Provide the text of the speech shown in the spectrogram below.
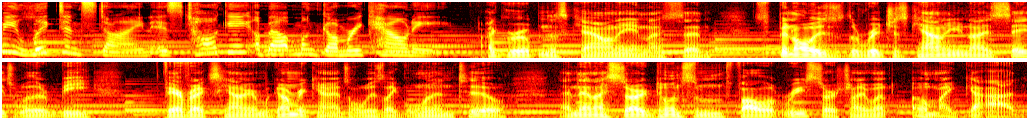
Jeremy Lichtenstein is talking about Montgomery County. I grew up in this county and I said, it's been always the richest county in the United States, whether it be Fairfax County or Montgomery County. It's always like one and two. And then I started doing some follow up research and I went, oh my God.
